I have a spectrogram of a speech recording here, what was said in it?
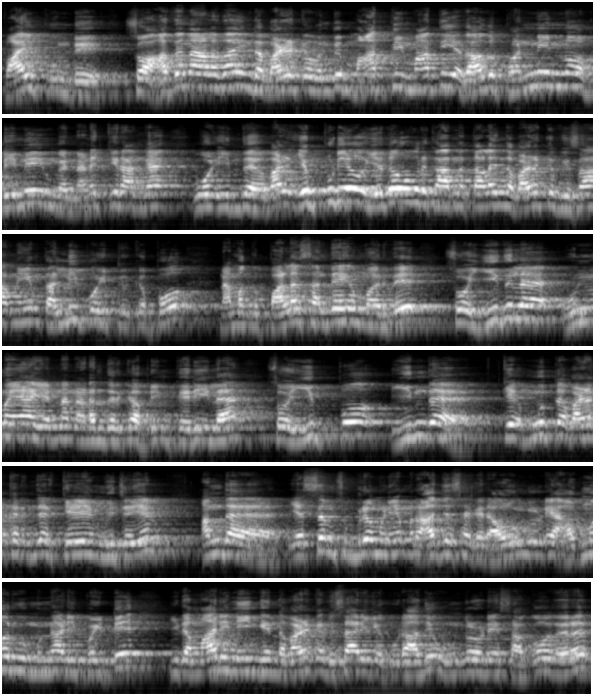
வாய்ப்பு உண்டு. ஸோ அதனால தான் இந்த வழக்கை வந்து மாற்றி மாற்றி ஏதாவது பண்ணிடணும் அப்படின்னு இவங்க நினைக்கிறாங்க. ஓ இந்த வழ எப்படியோ ஏதோ ஒரு காரணத்தால் இந்த வழக்கு விசாரணையும் தள்ளி போயிட்டு இருக்கப்போ நமக்கு பல சந்தேகம் வருது. ஸோ இதில் உண்மையாக என்ன நடந்திருக்கு அப்படின்னு தெரியல. ஸோ இப்போ இந்த கே- மூத்த வழக்கறிஞர் கே எம் விஜயன் அந்த எஸ் எம் சுப்பிரமணியம் ராஜசேகர் அவங்களுடைய அமர்வு முன்னாடி போயிட்டு இதை மாதிரி நீங்கள் இந்த வழக்கை விசாரிக்க கூடாது உங்களுடைய சகோதரர்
